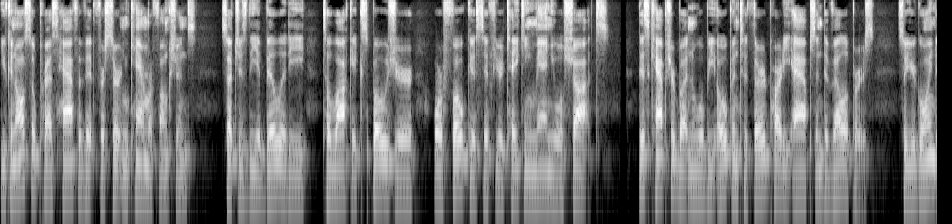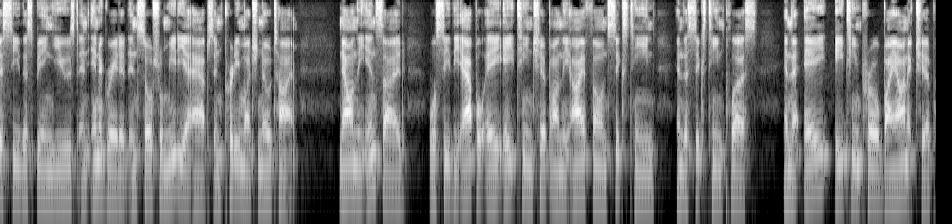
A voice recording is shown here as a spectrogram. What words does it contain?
you can also press half of it for certain camera functions, such as the ability to lock exposure or focus if you're taking manual shots. This capture button will be open to third-party apps and developers, so you're going to see this being used and integrated in social media apps in pretty much no time. Now on the inside, we'll see the Apple A18 chip on the iPhone 16 and the 16 Plus, and the A18 Pro Bionic chip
